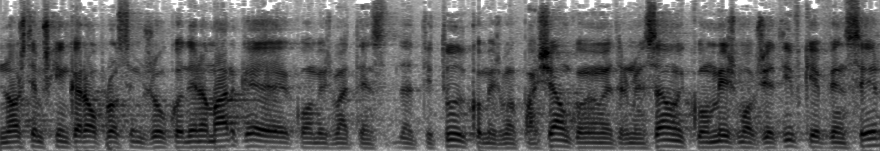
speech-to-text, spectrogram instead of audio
Nós temos que encarar o próximo jogo com a Dinamarca com a mesma atitude, com a mesma paixão, com a mesma determinação e com o mesmo objetivo que é vencer,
